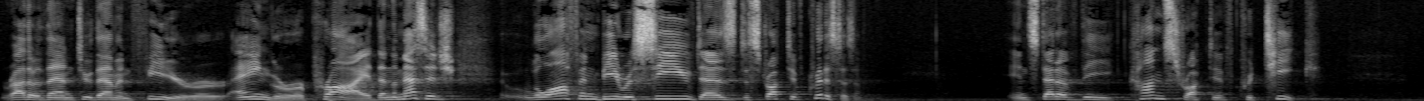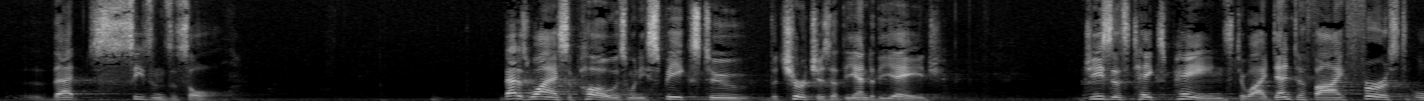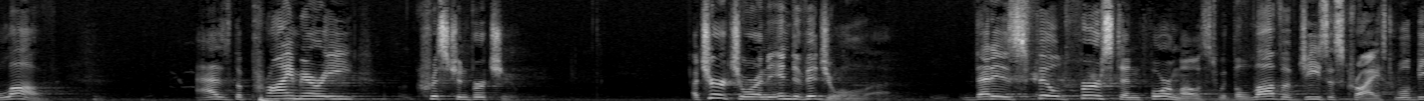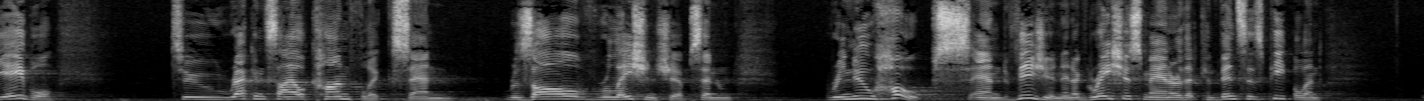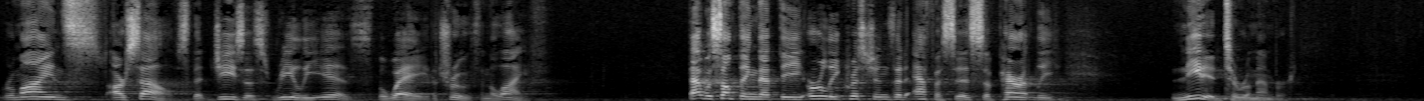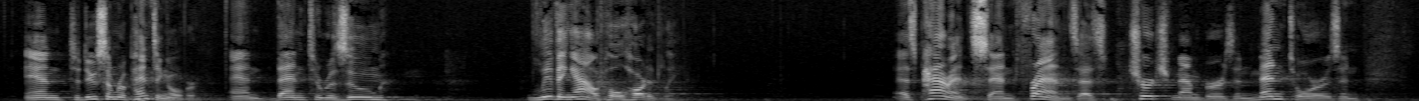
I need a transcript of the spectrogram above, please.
rather than to them in fear or anger or pride, then the message will often be received as destructive criticism instead of the constructive critique that seasons the soul. That is why I suppose when he speaks to the churches at the end of the age, Jesus takes pains to identify first love as the primary Christian virtue. A church or an individual that is filled first and foremost with the love of Jesus Christ will be able to reconcile conflicts and resolve relationships and renew hopes and vision in a gracious manner that convinces people and reminds ourselves that Jesus really is the way, the truth, and the life. That was something that the early Christians at Ephesus apparently needed to remember and to do some repenting over and then to resume living out wholeheartedly. As parents and friends, as church members and mentors and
